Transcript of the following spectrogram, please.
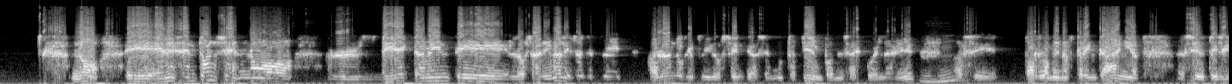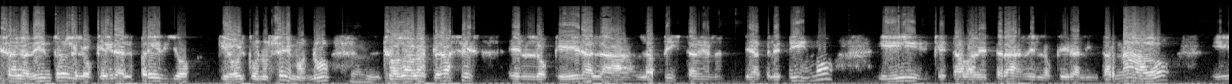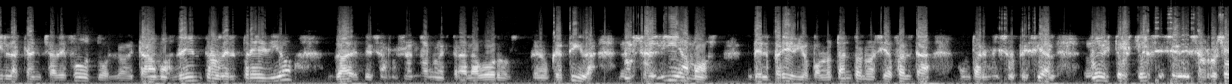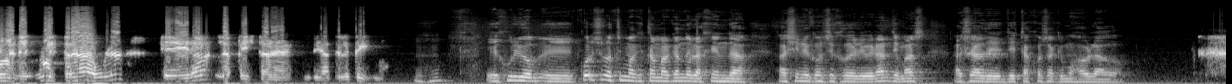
No, eh, en ese entonces no directamente los animales, yo te estoy hablando que fui docente hace mucho tiempo en esa escuela, ¿eh? hace por lo menos 30 años, se utilizaba dentro de lo que era el predio que hoy conocemos, ¿no? Yo daba clases en lo que era la, la pista de, de, atletismo y que estaba detrás de lo que era el internado y la cancha de fútbol. Estábamos dentro del predio desarrollando nuestra labor educativa. No salíamos del predio, por lo tanto no hacía falta un permiso especial. Nuestras clases se desarrollaban en nuestra aula, que era la pista de, atletismo. eh, Julio, eh, ¿cuáles son los temas que están marcando la agenda allí en el Consejo Deliberante, más allá de estas cosas que hemos hablado?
